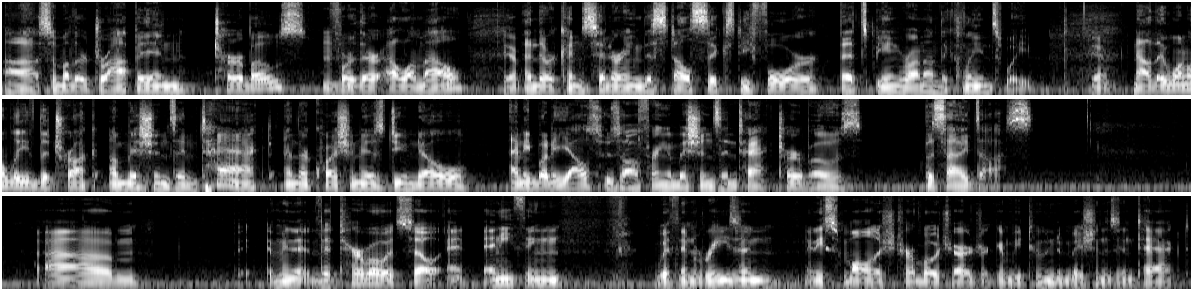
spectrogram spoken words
uh, some other drop-in turbos for their LML, Yep. and they're considering the Stealth 64 that's being run on the Clean Sweep. Yep. Now they want to leave the truck emissions intact, and their question is, do you know anybody else who's offering emissions intact turbos besides us? Um, I mean, the, the turbo itself, anything within reason, any smallish turbocharger can be tuned emissions intact.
